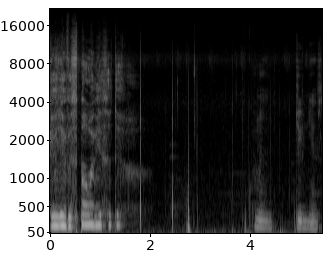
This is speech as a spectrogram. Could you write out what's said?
się nie wyspałem niestety. Ogólnie dziwnie jest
